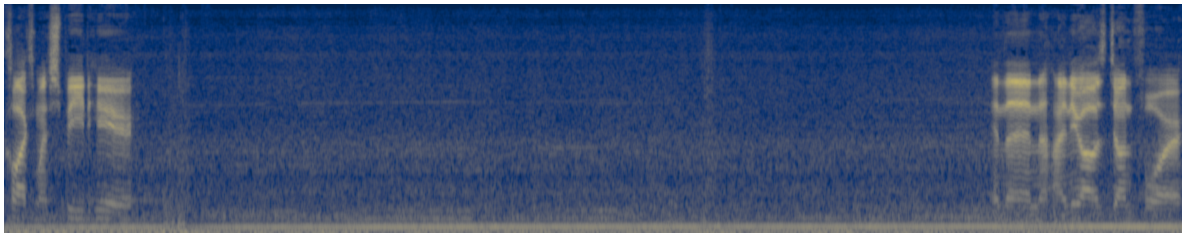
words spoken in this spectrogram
clocked my speed here. And then I knew I was done for.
